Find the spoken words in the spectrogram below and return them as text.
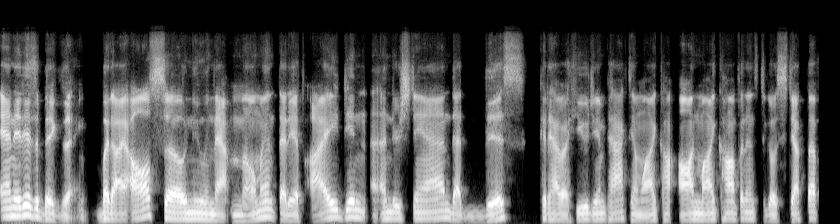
and it is a big thing but i also knew in that moment that if i didn't understand that this could have a huge impact on my on my confidence to go step up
